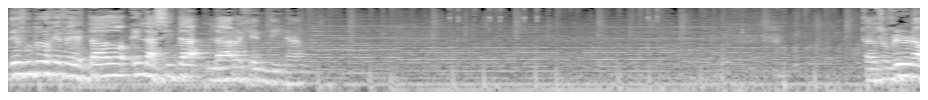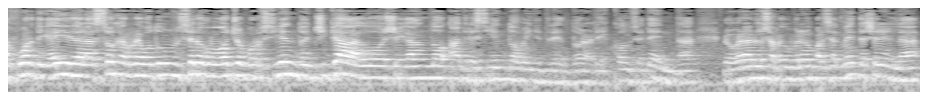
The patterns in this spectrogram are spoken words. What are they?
del futuro jefe de Estado en la cita La Argentina. Tras sufrir una fuerte caída, la soja rebotó un 0,8% en Chicago, llegando a 323 dólares con 70. Los granos se recuperaron parcialmente ayer en la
